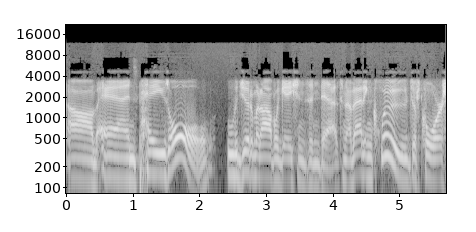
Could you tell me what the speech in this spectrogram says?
um, and pays all legitimate obligations and debts. Now that includes, of course,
